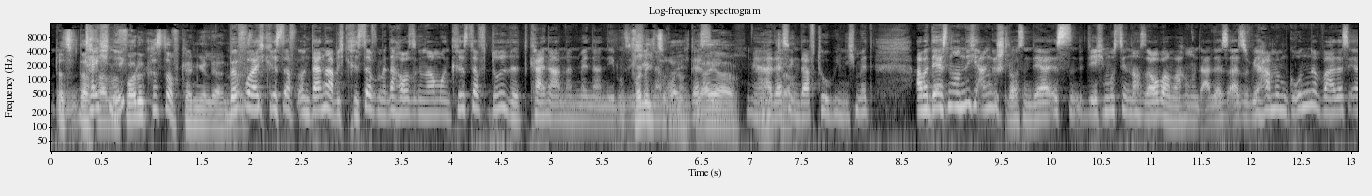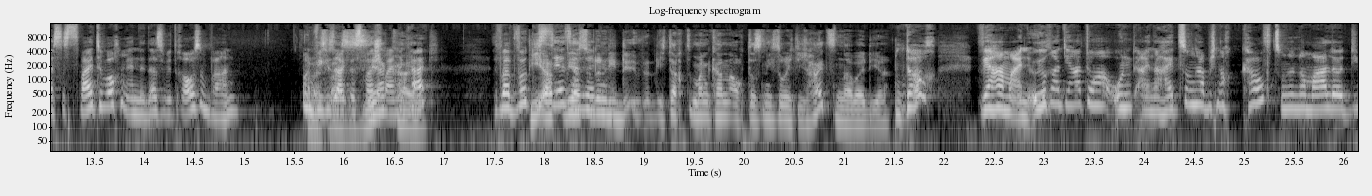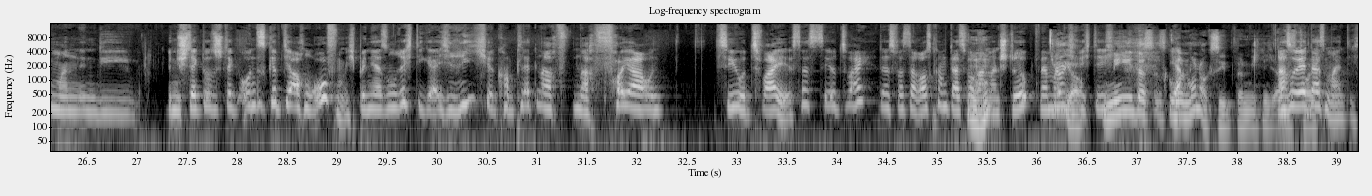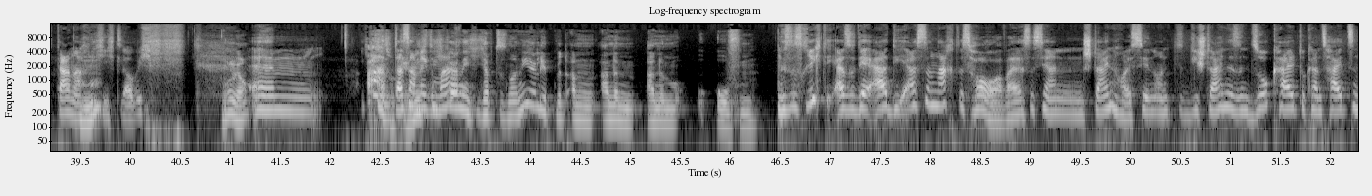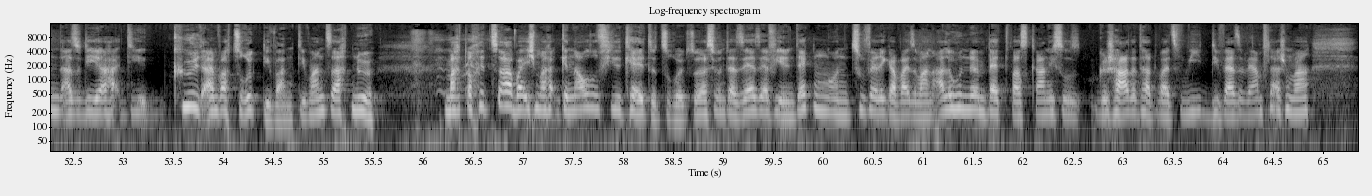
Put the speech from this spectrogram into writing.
das war Technik. bevor du Christoph kennengelernt Bevor hast. ich Christoph, und dann habe ich Christoph mit nach Hause genommen und Christoph duldet keine anderen Männer neben sich. Völlig zu. Recht. Ja, Deswegen, ja. ja, Ja, klar. deswegen darf Tobi nicht mit. Aber der ist noch nicht angeschlossen. Der ist, ich muss den noch sauber machen und alles. Also wir haben im Grunde war das erst das zweite Wochenende, dass wir draußen waren. Und Aber wie es war gesagt, es war schweinekalt. kalt. Es war wirklich Wie, sehr, wie sehr, hast du sehr denn die, ich dachte, man kann auch das nicht so richtig heizen da bei dir. Doch, wir haben einen Ölradiator und eine Heizung habe ich noch gekauft, so eine normale, die man in die in die Steckdose steckt. Und es gibt ja auch einen Ofen. Ich bin ja so ein richtiger, ich rieche komplett nach, nach Feuer und CO2. Ist das CO2? Das, was da rauskommt, das, woran man stirbt, wenn man Mhm. Ja, ja. nicht richtig. Nee, das ist Ja. Kohlenmonoxid, wenn mich nicht Achso, ja, das meinte ich. Danach rieche ich, glaube ich. Oh, ja. Ähm, ja, Ach, so das haben ich wir gemacht. gar nicht. Ich habe das noch nie erlebt mit an, an, einem, an einem Ofen. Es ist richtig, also der, die erste Nacht ist Horror, weil es ist ja ein Steinhäuschen und die Steine sind so kalt, du kannst heizen, also die, die kühlt einfach zurück, die Wand. Die Wand sagt, nö, mach doch Hitze, aber ich mache genauso viel Kälte zurück, sodass wir unter sehr, sehr vielen Decken und zufälligerweise waren alle Hunde im Bett, was gar nicht so geschadet hat, weil es wie diverse Wärmflaschen war.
